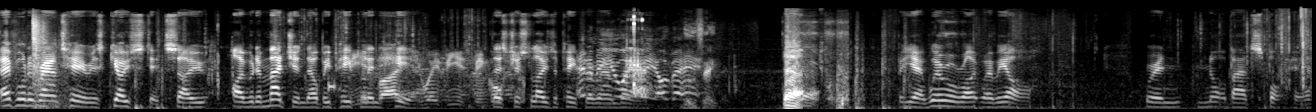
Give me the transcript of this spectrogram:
Everyone around here is ghosted, so I would imagine there'll be people in here. There's just loads of people Enemy around there. Moving. Yeah. But yeah, we're alright where we are. We're in not a bad spot here.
